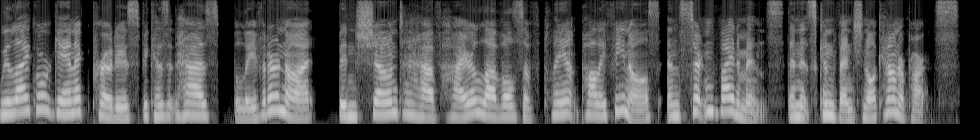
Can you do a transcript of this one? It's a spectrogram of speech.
We like organic produce because it has, believe it or not, been shown to have higher levels of plant polyphenols and certain vitamins than its conventional counterparts.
